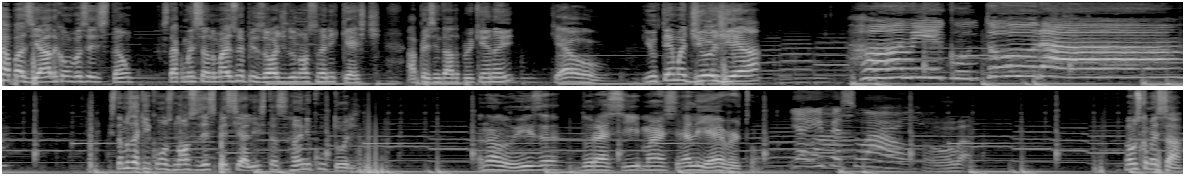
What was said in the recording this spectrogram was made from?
rapaziada, como vocês estão? Está começando mais um episódio do nosso Honeycast, apresentado por quem aí? Que é o. E o tema de hoje é a. Ranicultura! Estamos aqui com os nossos especialistas Ranicultores. Ana Luísa, Duraci, Marcela e Everton. E aí, pessoal? Vamos começar.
